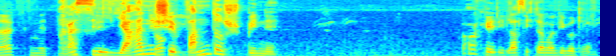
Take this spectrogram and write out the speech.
Zack, mit. Brasilianische Wanderspinne. Okay, die lasse ich da mal lieber drin.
